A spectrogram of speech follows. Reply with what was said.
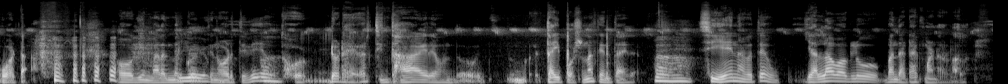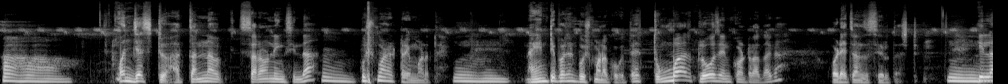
ಓಟ. ಹೋಗಿ ಮರದ ಮೇಲೆ ಕೂತಿ ನೋಡ್ತೀವಿ. ದೊಡ್ಡ ಟೈಗರ್ ತಿಂತಾ ಇದೆ ಒಂದು ತೈ ಪೋರ್ಷನ್ ತಿಂತಾ ಇದೆ. ಸಿ ಏನಾಗುತ್ತೆ? ಎಲ್ಲವಾಗ್ಲೂ ಬಂದು ಅಟ್ಯಾಕ್ ಹಾಂ ಒಂದು ಜಸ್ಟ್ ಅದು ತನ್ನ ಸರೌಂಡಿಂಗ್ಸಿಂದ ಇಂದ ಪುಷ್ ಮಾಡಕ್ಕೆ ಟ್ರೈ ಮಾಡುತ್ತೆ. ನೈಂಟಿ ಪರ್ಸೆಂಟ್ ಪುಷ್ ಮಾಡಕ್ಕೆ ಹೋಗುತ್ತೆ. ತುಂಬ ಕ್ಲೋಸ್ ಎನ್ಕೌಂಟರ್ ಆದಾಗ ಹೊಡೆಯೋ ಚಾನ್ಸಸ್ ಇರುತ್ತೆ ಅಷ್ಟೇ. ಇಲ್ಲ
